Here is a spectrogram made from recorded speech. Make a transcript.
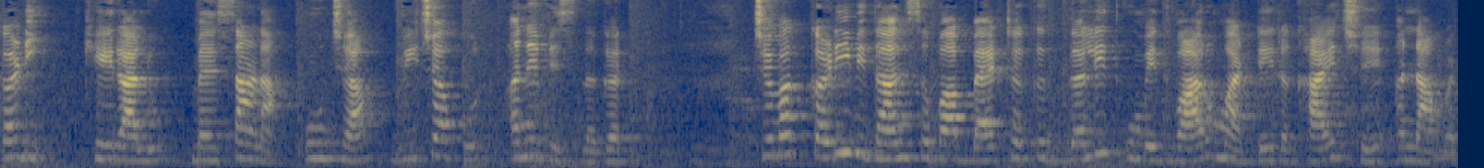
કડી, ખેરાલુ, મહેસાણા, ઊંઝા, વિજાપુર અને વિસનગર. જેમાં કડી વિધાનસભા બેઠક દલિત ઉમેદવારો માટે રખાય છે અનામત.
